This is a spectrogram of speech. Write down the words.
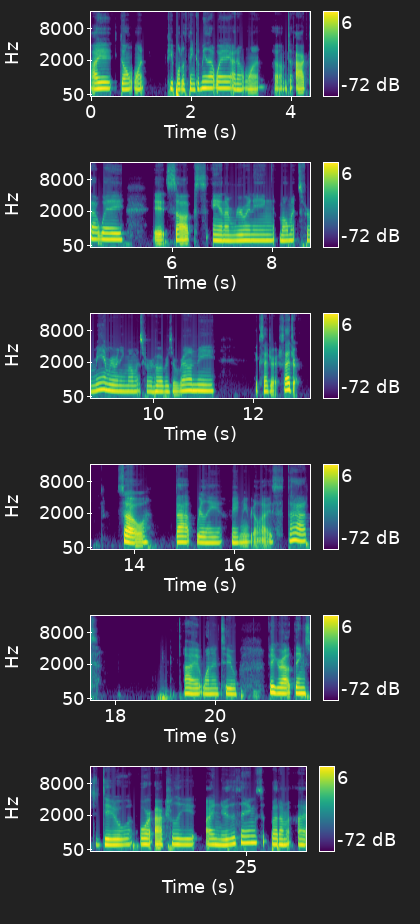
I don't want people to think of me that way. I don't want um, to act that way. It sucks, and I'm ruining moments for me. I'm ruining moments for whoever's around me, etc., etc. So that really made me realize that I wanted to figure out things to do, or actually, I knew the things, but I'm, I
